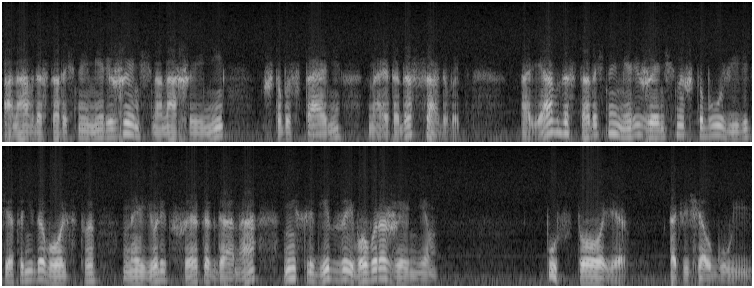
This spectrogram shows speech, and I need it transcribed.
она в достаточной мере женщина нашей Ини, чтобы втайне на это досадовать, а я в достаточной мере женщина, чтобы увидеть это недовольство на ее лице, когда она не следит за его выражением. «Пустое», — отвечал Гуи.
